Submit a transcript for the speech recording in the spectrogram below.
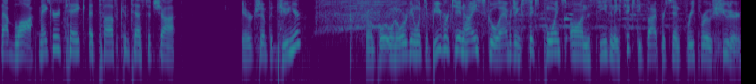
that block. Make her take a tough contested shot. Eric a junior from Portland, Oregon, went to Beaverton High School, averaging six points on the season, a 65% free throw shooter.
